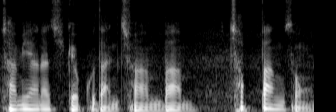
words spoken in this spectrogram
잠이 하나 지겹고 난처한 밤 첫 방송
